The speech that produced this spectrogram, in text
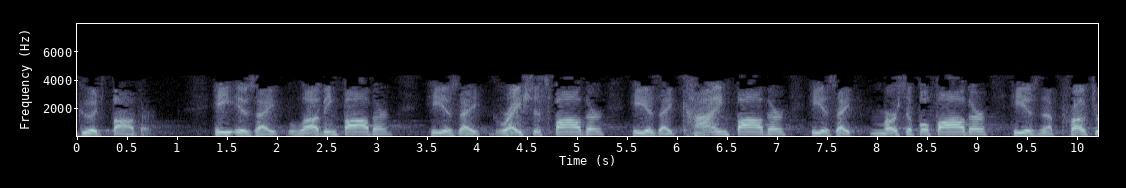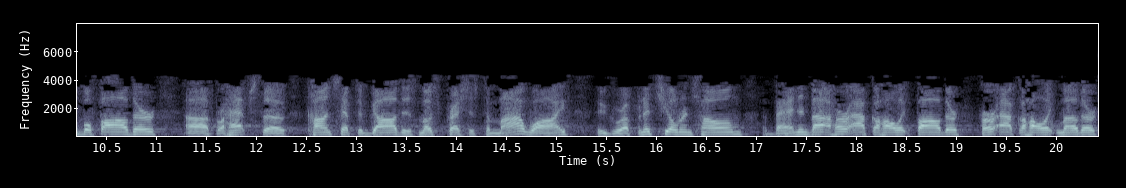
good Father. He is a loving Father. He is a gracious Father. He is a kind Father. He is a merciful Father. He is an approachable Father. Uh, perhaps the concept of God that is most precious to my wife, who grew up in a children's home, abandoned by her alcoholic father, her alcoholic mother,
